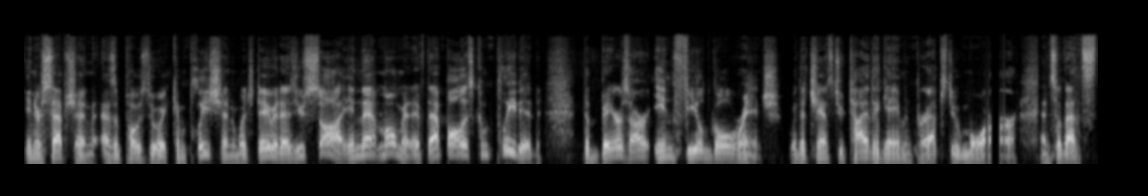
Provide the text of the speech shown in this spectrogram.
interception as opposed to a completion, which David, as you saw in that moment, if that ball is completed, the Bears are in field goal range with a chance to tie the game and perhaps do more. And so that's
